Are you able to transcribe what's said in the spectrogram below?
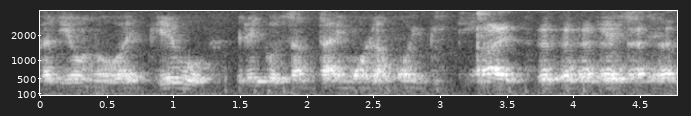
kad je on ovaj pjevo, rekao sam taj mora moj biti. Ajde. Jeste.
